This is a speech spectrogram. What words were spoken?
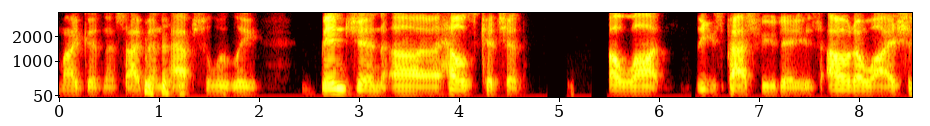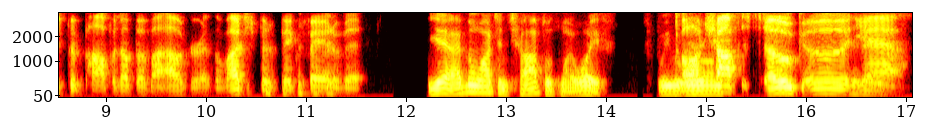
My goodness, I've been absolutely binging uh, Hell's Kitchen a lot these past few days. I don't know why. It's just been popping up in my algorithm. I've just been a big fan of it. Yeah, I've been watching Chopped with my wife. We we Oh, were on- Chopped is so good. It yeah. is.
